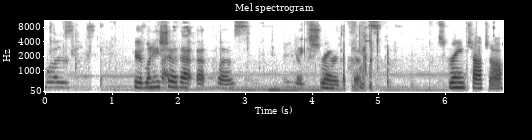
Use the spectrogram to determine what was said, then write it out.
was. Here, let me show that up close. there you go. Make sure that that's, Screen cha cha.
